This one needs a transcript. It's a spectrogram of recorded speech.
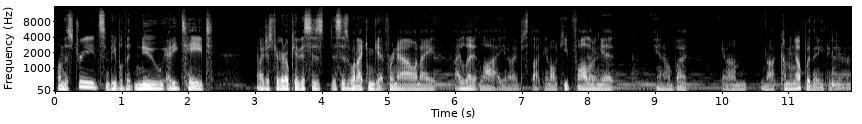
on the streets and people that knew Eddie Tate, you know, I just figured, okay, this is this is what I can get for now, and I I let it lie. You know, I just thought, you know, I'll keep following it, you know, but you know, I'm not coming up with anything here.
